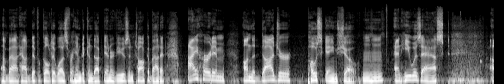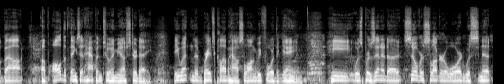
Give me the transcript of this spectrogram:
about how difficult it was for him to conduct interviews and talk about it. I heard him on the Dodger post-game show, and he was asked about of all the things that happened to him yesterday. He went in the Braves clubhouse long before the game. He was presented a Silver Slugger Award with Snit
